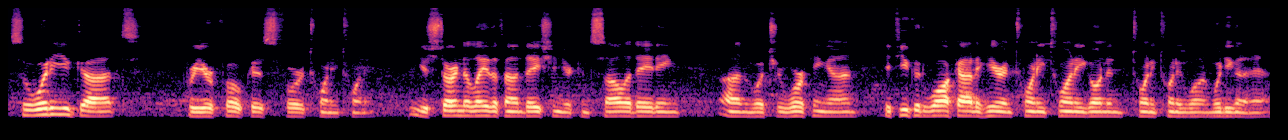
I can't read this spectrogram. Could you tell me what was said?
So, what do you got for your focus for 2020? You're starting to lay the foundation, you're consolidating on what you're working on. If you could walk out of here in 2020 going into 2021, what are you going to have?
